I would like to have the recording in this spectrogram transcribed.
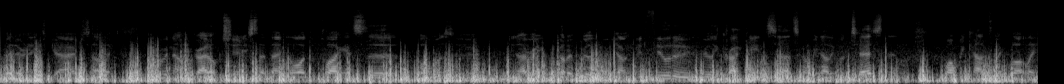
better in each game, so got another great opportunity Saturday night to play against the Bombers, who you know really got a really good young midfield who really crack in. So it's going to be another good test and one we can't take lightly.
